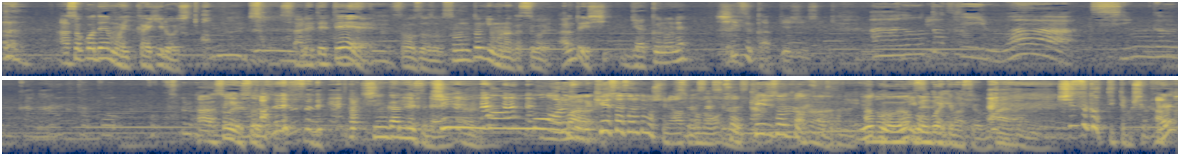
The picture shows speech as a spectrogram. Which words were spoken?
うん。あそこでも一回披露しされててそうそうそう。その時もなんかすごいあの時し逆のね静かっていう字でしたあの時は心眼かなあそうですそうです。上のですね。心眼ですね。新うん聞もあれですよね、まあ。掲載されてましたよねあそこの。そう掲示されてたんですよあそこに。よくよく覚えてますよ。静かって言ってましたよね。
